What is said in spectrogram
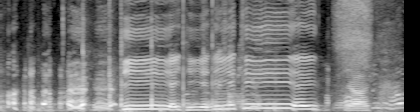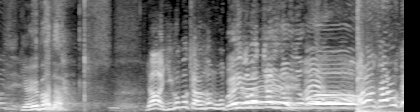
D A D A D A D A. 열받아. 야, 이거밖에 안 사면 어떡해? 왜 이거밖에 안 나오냐고. 알아서 사올게!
